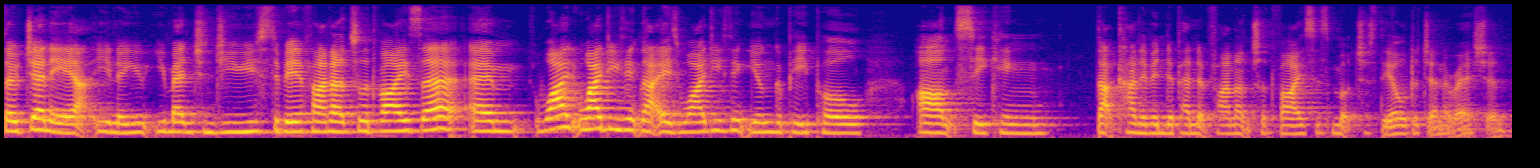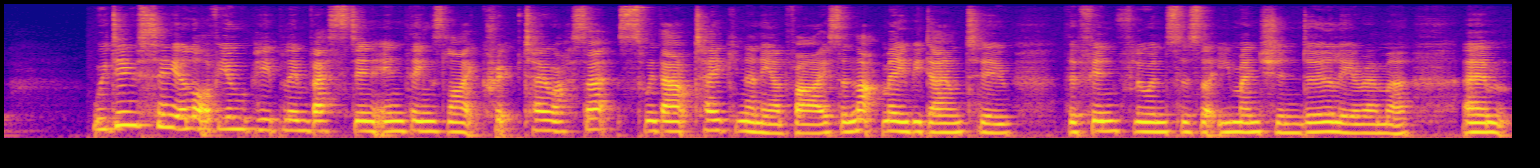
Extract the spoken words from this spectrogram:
So Jenny, uh, you know, you, you mentioned you used to be a financial advisor. Um, why why do you think that is? Why do you think younger people aren't seeking that kind of independent financial advice as much as the older generation? We do see a lot of young people investing in things like crypto assets without taking any advice, and that may be down to the finfluencers that you mentioned earlier, Emma. Um,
